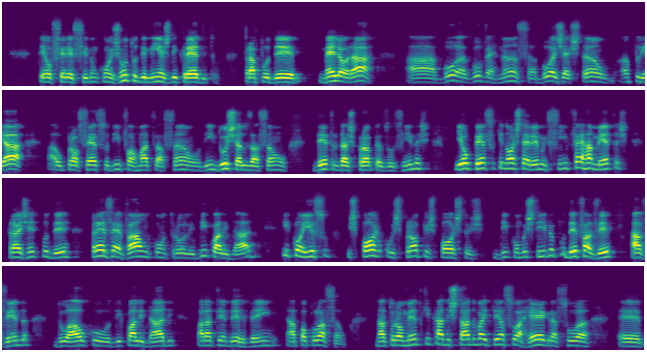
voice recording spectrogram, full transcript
tem oferecido um conjunto de linhas de crédito para poder melhorar a boa governança, a boa gestão, ampliar o processo de informatização, de industrialização dentro das próprias usinas. E eu penso que nós teremos sim ferramentas para a gente poder preservar um controle de qualidade e, com isso, os, os próprios postos de combustível poder fazer a venda do álcool de qualidade para atender bem a população. Naturalmente que cada estado vai ter a sua regra, a sua, é,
